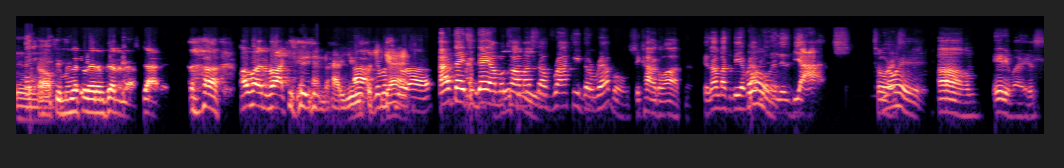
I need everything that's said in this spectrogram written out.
Mm. Oh, if you manipulate them good enough. Got it. All right rocky. I know how to use uh, what you got. Your, uh, i think today i'm gonna call myself rocky the rebel chicago author because i'm about to be a rebel in this biatch towards um anyways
